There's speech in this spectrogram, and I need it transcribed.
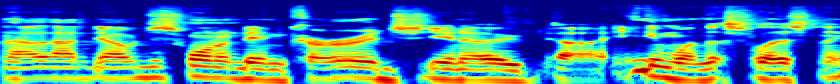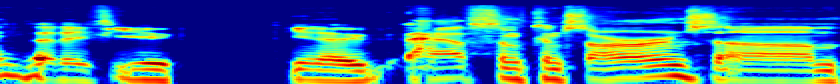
I, I, just wanted to encourage, you know, uh, anyone that's listening that if you, you know, have some concerns, um,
